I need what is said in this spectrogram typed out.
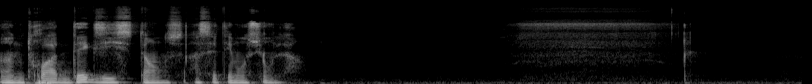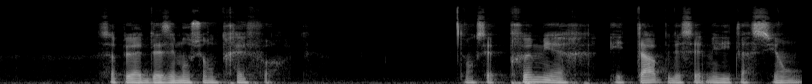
un droit d'existence à cette émotion-là. Ça peut être des émotions très fortes. Donc cette première étape de cette méditation,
